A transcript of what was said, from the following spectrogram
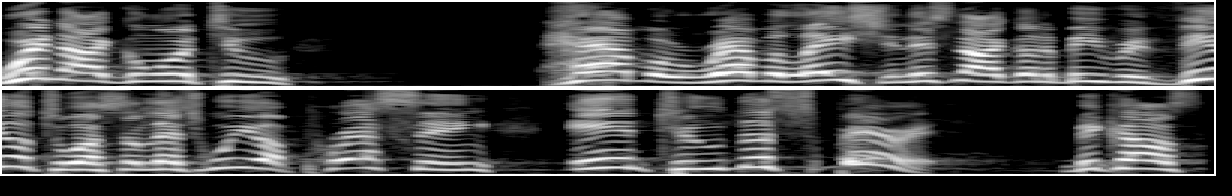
we're not going to have a revelation. It's not going to be revealed to us unless we are pressing into the Spirit. Because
